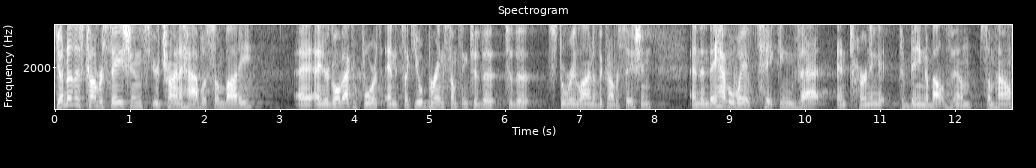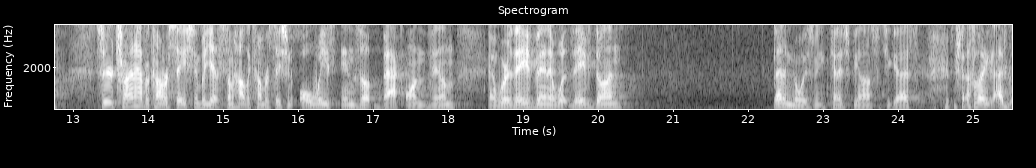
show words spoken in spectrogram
Y'all know those conversations you're trying to have with somebody, and, and you're going back and forth, and it's like you'll bring something to the, to the storyline of the conversation, and then they have a way of taking that and turning it to being about them somehow. So you're trying to have a conversation, but yet somehow the conversation always ends up back on them and where they've been and what they've done. That annoys me. Can I just be honest with you guys? I was like, I'd,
